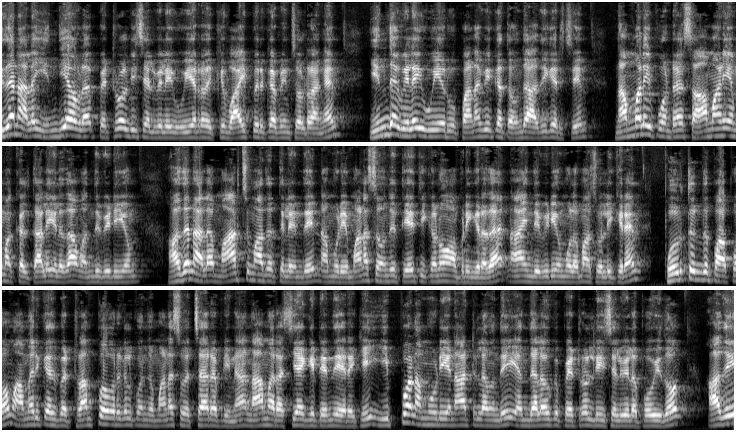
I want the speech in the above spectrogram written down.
இதனால் இந்தியாவில் பெட்ரோல் டீசல் விலை உயர்றதுக்கு வாய்ப்பு இருக்குது அப்படின்னு சொல்கிறாங்க இந்த விலை உயர்வு பணவீக்கத்தை வந்து அதிகரித்து நம்மளை போன்ற சாமானிய மக்கள் தலையில் தான் வந்து விடியும். அதனால் மார்ச் மாதத்திலேருந்து நம்முடைய மனசை வந்து தேத்திக்கணும் அப்படிங்கிறத நான் இந்த வீடியோ மூலமாக சொல்லிக்கிறேன். பொறுத்திருந்து பார்ப்போம். அமெரிக்க அதிபர் ட்ரம்ப் அவர்கள் கொஞ்சம் மனசு வச்சார் அப்படின்னா நாம் ரஷ்யா கிட்டேருந்து இறக்கி இப்போ நம்முடைய நாட்டில் வந்து எந்த அளவுக்கு பெட்ரோல் டீசல் விலை போகுதோ அதே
